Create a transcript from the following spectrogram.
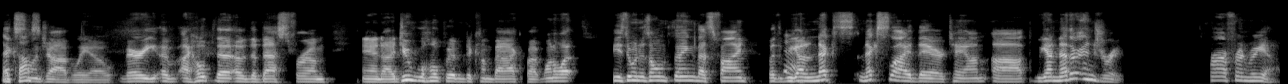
That's Excellent awesome. job, Lio. Very. Uh, I hope the uh, the best for him, and I do hope him to come back. But you know what? He's doing his own thing. That's fine. But yeah. we got a next next slide there, Tam. Uh, we got another injury for our friend Rio,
